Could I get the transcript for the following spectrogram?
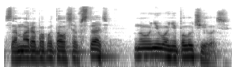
Самара попытался встать, но у него не получилось.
